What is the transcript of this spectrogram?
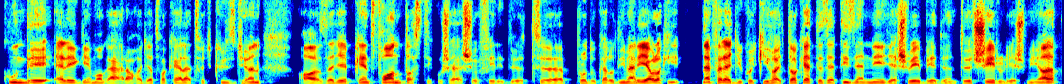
Kundé eléggé magára hagyatva kellett, hogy küzdjön. Az egyébként fantasztikus első félidőt produkáló Di Mariával, aki ne felejtjük, hogy kihagyta a 2014-es VB döntőt sérülés miatt,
